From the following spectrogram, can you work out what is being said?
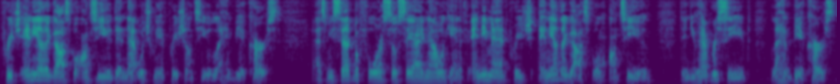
preach any other gospel unto you than that which we have preached unto you, let him be accursed. As we said before, so say I now again, if any man preach any other gospel unto you than you have received, let him be accursed.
